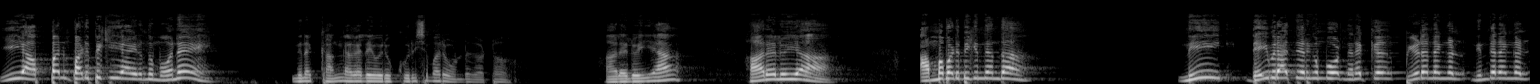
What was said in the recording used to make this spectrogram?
ഈ അപ്പൻ പഠിപ്പിക്കുകയായിരുന്നു മോനെ നിനക്ക് അങ്ങകലെ ഒരു കുരിശുമരം ഉണ്ട് കേട്ടോ. ഹാലലുയ്യ ഹാലലുയ്യ. അമ്മ പഠിപ്പിക്കുന്ന എന്താ? നീ ദൈവരാജ്യം ഇറങ്ങുമ്പോൾ നിനക്ക് പീഡനങ്ങൾ നിന്ദനങ്ങൾ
